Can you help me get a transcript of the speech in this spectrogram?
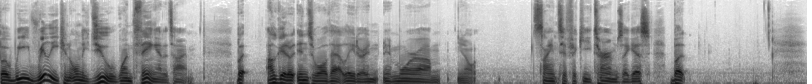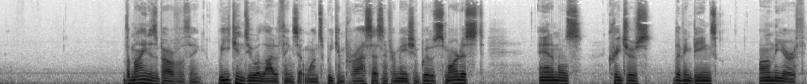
But we really can only do one thing at a time. But I'll get into all that later in, in more, um, you know, scientific terms, I guess. But the mind is a powerful thing. We can do a lot of things at once. We can process information. We're the smartest animals, creatures, living beings on the earth.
